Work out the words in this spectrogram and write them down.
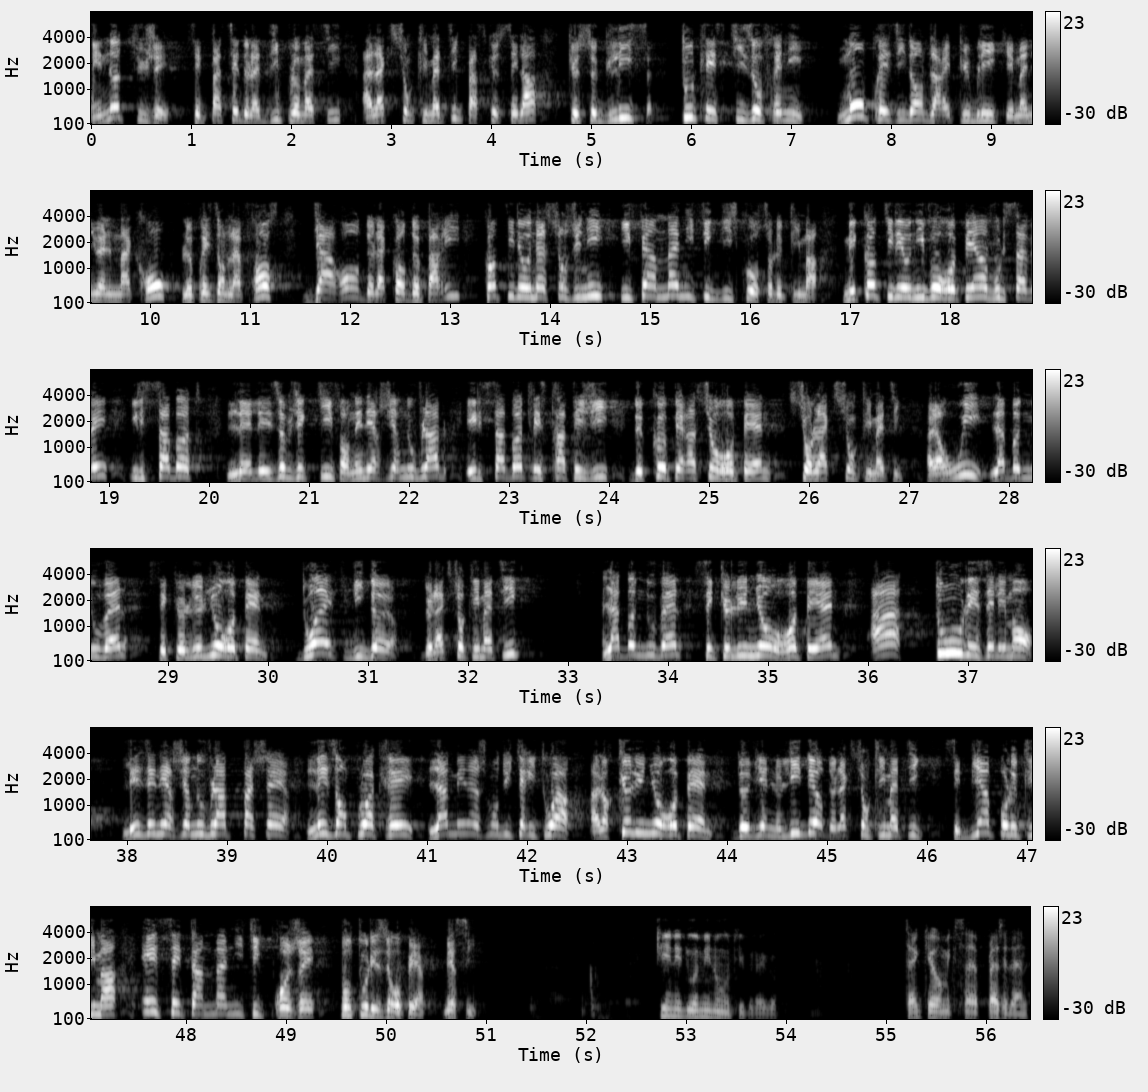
Et notre sujet, c'est de passer de la diplomatie à l'action climatique parce que c'est là que se glissent toutes les schizophrénies mon président de la république emmanuel macron le président de la france garant de l'accord de paris quand il est aux nations unies il fait un magnifique discours sur le climat mais quand il est au niveau européen vous le savez il sabote les objectifs en énergies renouvelables et il sabote les stratégies de coopération européenne sur l'action climatique. alors oui la bonne nouvelle c'est que l'union européenne doit être leader de l'action climatique la bonne nouvelle c'est que l'union européenne a tous les éléments les énergies renouvelables pas chères les emplois créés l'aménagement du territoire alors que l'union européenne devienne le leader de l'action climatique c'est bien pour le climat et c'est un magnifique projet pour tous les européens. merci. Thank you, Mr. President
